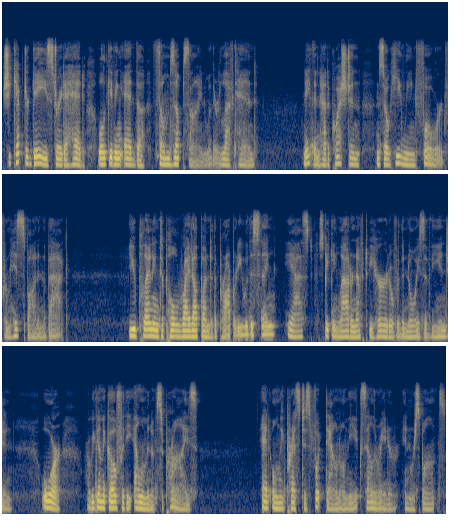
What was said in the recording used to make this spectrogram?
She kept her gaze straight ahead while giving Ed the thumbs up sign with her left hand. Nathan had a question, and so he leaned forward from his spot in the back. "You planning to pull right up onto the property with this thing?" he asked, speaking loud enough to be heard over the noise of the engine. "Or are we going to go for the element of surprise?" Ed only pressed his foot down on the accelerator in response.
